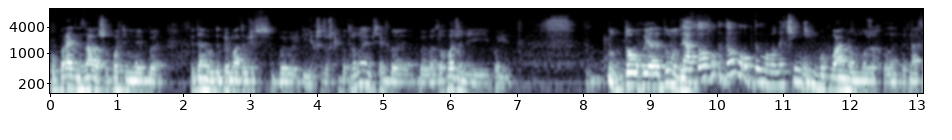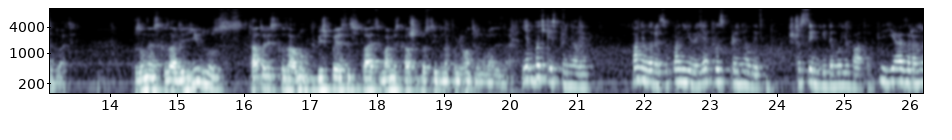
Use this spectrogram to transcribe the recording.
попередньо знали, що потім ми якби, підемо і будемо приймати участь в бойових діях. Ще трошки потренуємося, якби бойове злагодження і поїдемо. Ну, довго я не думав, десь Да, довго, довго обдумували чи Ну, ні? Буквально, може, хвилин 15-20. Позвонив, сказав, я їду, з- татові сказав, ну, більш пояснив ситуацію, мамі сказав, що просто їду на полігон тренуватись далі. Як батьки сприйняли? Пані Ларисо, пані Юрію, як ви сприйняли, що син їде воювати? Я зразу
